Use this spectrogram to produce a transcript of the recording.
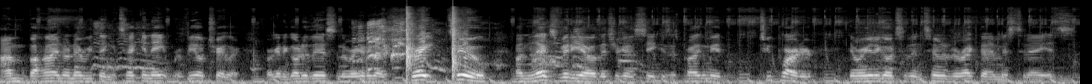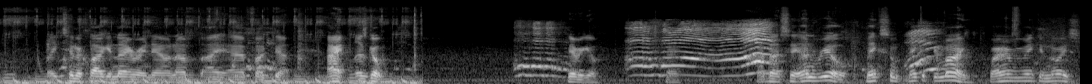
I'm behind on everything. Tekken 8 reveal trailer. We're gonna go to this, and then we're gonna go straight to on the next video that you're gonna see because it's probably gonna be a two-parter. Then we're gonna go to the Nintendo Direct that I missed today. It's like 10 o'clock at night right now, and I'm I, I fucked up. All right, let's go. There we go. I'm about to say Unreal. Make some make up your mind. Why aren't we making noise?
